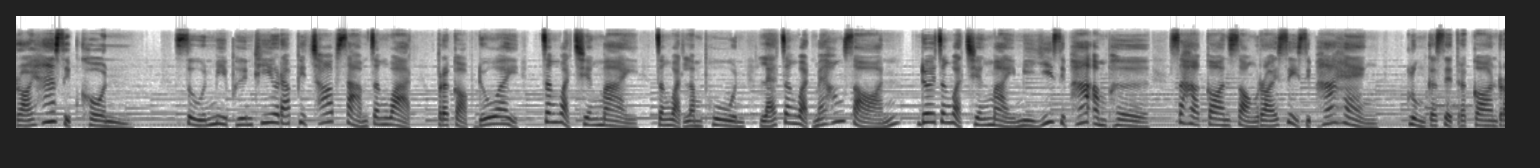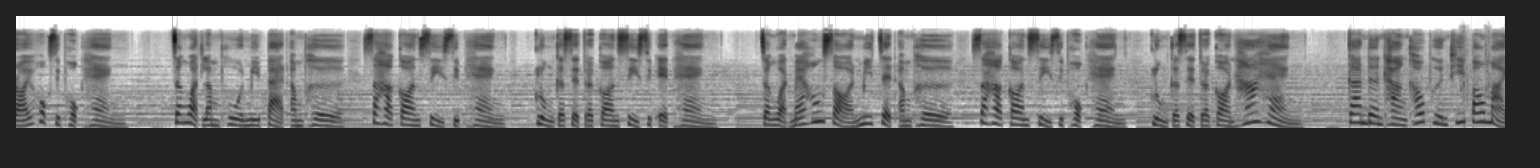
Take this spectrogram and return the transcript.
100-150 คนศูนย์มีพื้นที่รับผิดชอบ 3 จังหวัด ประกอบด้วย จังหวัดเชียงใหม่ จังหวัดลำพูน และจังหวัดแม่ฮ่องสอน โดยจังหวัดเชียงใหม่มี 25 อำเภอ สหกรณ์ 245 แห่ง กลุ่มเกษตรกร 166 แห่ง จังหวัดลำพูนมี 8 อำเภอ สหกรณ์ 40 แห่ง กลุ่มเกษตรกร 41 แห่งจังหวัดแม่ฮ่องสอนมี 7 อำเภอ สหกรณ์ 46 แห่ง กลุ่มเกษตรกร 5 แห่ง การเดินทางเข้าพื้นที่เป้าหมาย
